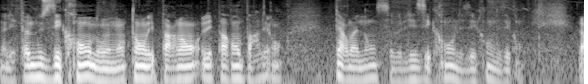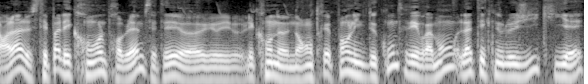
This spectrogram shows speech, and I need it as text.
les fameux écrans dont on entend les, parents parler en permanence, les écrans, les écrans, les écrans. Alors là, c'était pas l'écran le problème, c'était euh, l'écran ne, rentrait pas en ligne de compte, c'était vraiment la technologie qui est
